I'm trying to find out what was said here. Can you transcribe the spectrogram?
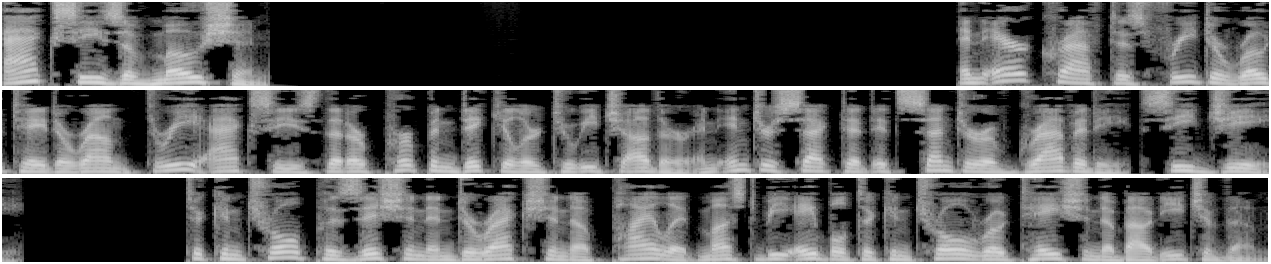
Axes of motion An aircraft is free to rotate around three axes that are perpendicular to each other and intersect at its center of gravity CG. To control position and direction a pilot must be able to control rotation about each of them.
